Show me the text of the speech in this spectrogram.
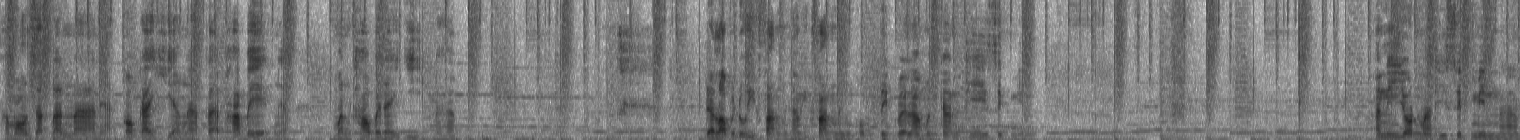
ถ้ามองจากด้านหน้าเนี่ยก็ใกล้เคียงนะแต่ผ้าเบรกเนี่ยมันเข้าไปได้อีกนะครับ เดี๋ยวเราไปดูอีกฝั่งนะครับ อีกฝั่งหนึ่งผมติดไว้แล้วเหมือนกันที่ 10มิลอันนี้ย่นมาที่ 10มิลนะครับ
